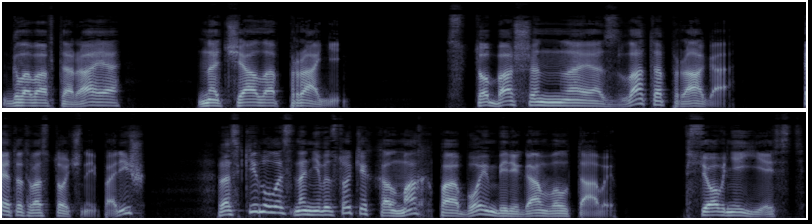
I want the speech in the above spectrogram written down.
глава 2, начало Праги. Стобашенная Злата Прага, этот восточный Париж, раскинулась на невысоких холмах по обоим берегам Волтавы. Все в ней есть.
